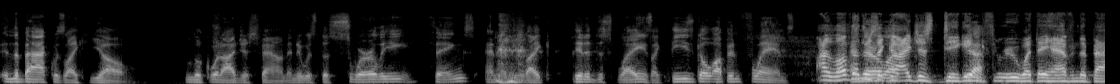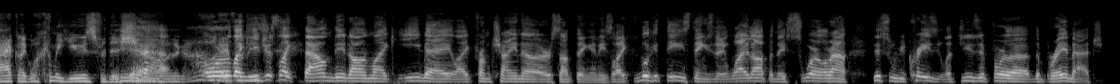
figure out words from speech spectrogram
in the back was like, "Yo, look what I just found. And it was the swirly things. And then he like did a display. He's like, these go up in flames. I love that And there's a like- guy just digging Yeah. through what they have in the back. Like, what can we use for this Yeah. show? Like, oh, or like have he these- just like found it on like eBay, like from China or something. And he's like, look at these things. They light up and they swirl around. This would be crazy. Let's use it for the, the Bray match.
